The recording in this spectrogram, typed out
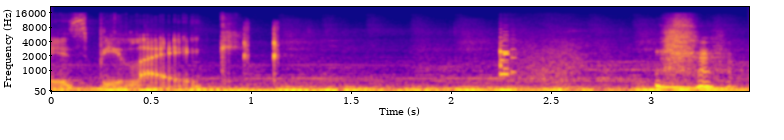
Fatties be like.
